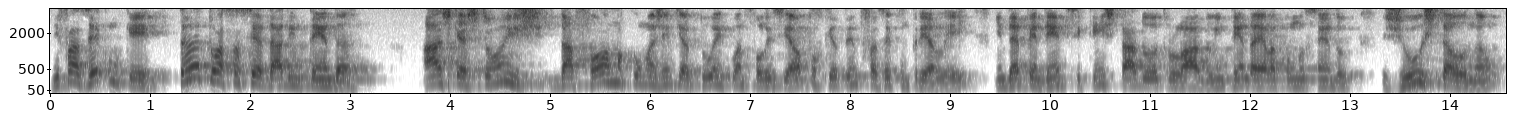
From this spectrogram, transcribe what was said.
de fazer com que tanto a sociedade entenda as questões da forma como a gente atua enquanto policial, porque eu tenho que fazer cumprir a lei, independente se quem está do outro lado entenda ela como sendo justa ou não.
